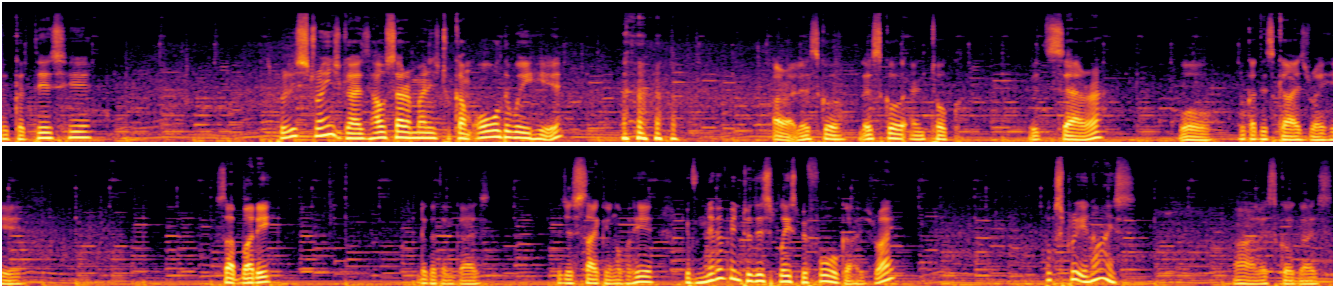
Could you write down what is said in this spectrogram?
Look at this here. It's pretty strange, guys, how Sarah managed to come all the way here. Alright, let's go. Let's go and talk with Sarah. Whoa. Look at these guys right here. What's up, buddy? Look at them guys. They're just cycling over here. We've never been to this place before, guys, right? Looks pretty nice. Alright, let's go, guys.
